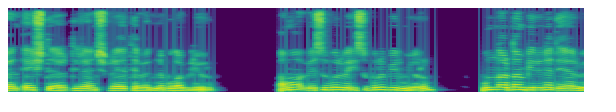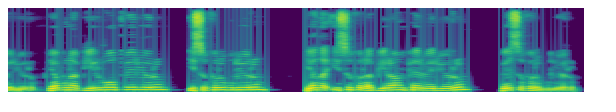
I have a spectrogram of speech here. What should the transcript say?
ben eşdeğer direnç R tevenini bulabiliyorum. Ama V0 ve I0'ı bilmiyorum. Bunlardan birine değer veriyorum. Ya buna 1 volt veriyorum, I0'ı buluyorum ya da I0'a 1 amper veriyorum, V0'ı buluyorum.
